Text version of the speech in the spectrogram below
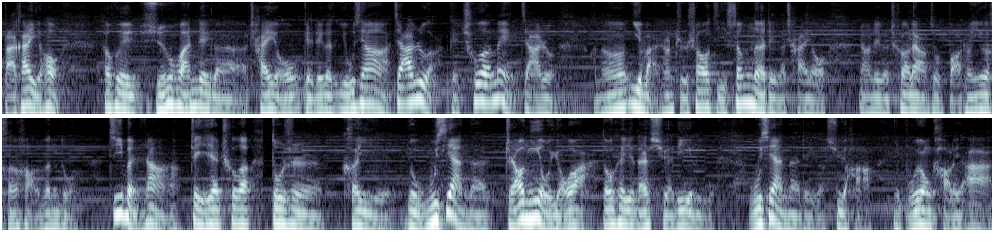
打开以后，它会循环这个柴油给这个油箱啊加热，给车内加热，可能一晚上只烧几升的这个柴油，让这个车辆就保证一个很好的温度。基本上啊，这些车都是可以有无限的，只要你有油啊，都可以在雪地里无限的这个续航。你不用考虑啊，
